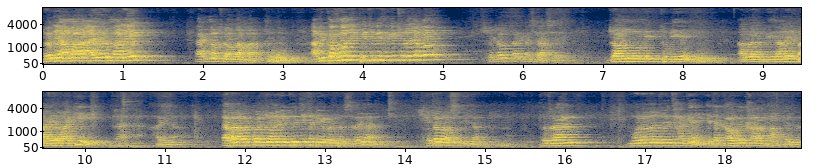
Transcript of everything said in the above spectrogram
যদি আমার আয়ুর মালিক একমাত্র আল্লাহ আমি কখন এই পৃথিবী থেকে চলে যাব? সেটাও তার কাছে আছে। জন্ম মৃত্যু দিয়ে আল্লাহর বিধানের বাইরে হয় কি? হয় না। এখন আবার কয়েকজন অনেকে দুই তিনটা বিয়ে করে ফেলছে তাই না? সেটাও অসুবিধা। সুতরাং মৌলানা যদি থাকে এটা কাউকে খারাপ ভাববেন না।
